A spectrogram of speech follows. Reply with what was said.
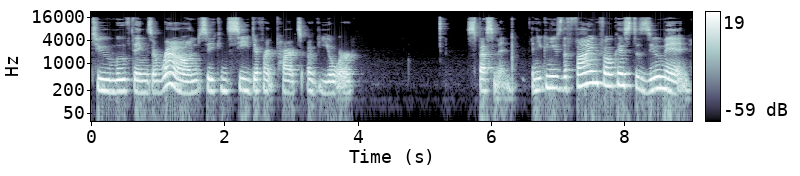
to move things around so you can see different parts of your specimen. And you can use the fine focus to zoom in.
